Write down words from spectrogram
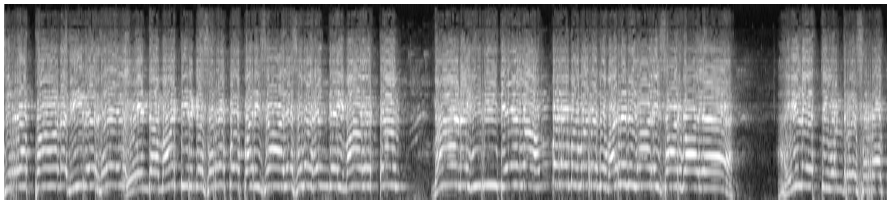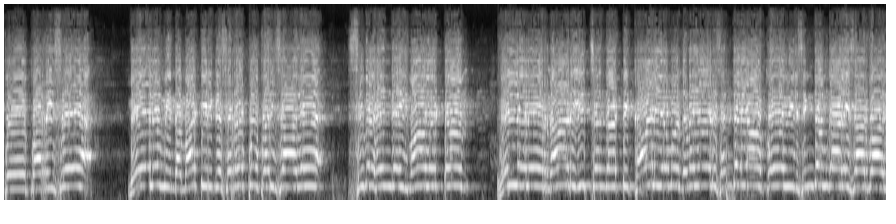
சிறப்பான வீரர்கள். இந்த மாட்டிற்கு சிறப்பு பரிசால சிவகங்கை மாவட்டம் மானகிரி தேவ அம்பலம் அவரது மருது காலை சார்பாக ஐநூத்தி ஒன்று சிறப்பு பரிசு. மேலும் இந்த மாட்டிற்கு சிறப்பு பரிசாக சிவகங்கை மாவட்டம் வெள்ளலூர் நாடு ஈச்சங்காட்டு காளியம்மன் துணையாடு சங்கையா கோவில் சிங்கம் காளை சார்பாக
